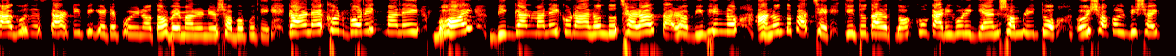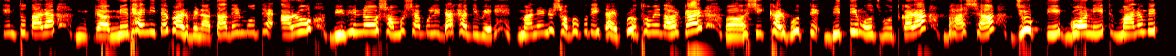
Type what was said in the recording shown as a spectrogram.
কাগজের সার্টিফিকেটে পরিণত হবে মাননীয় সভাপতি। কারণ এখন গণিত মানেই ভয়, বিজ্ঞান মানেই কোনো আনন্দ ছাড়া তারা বিভিন্ন আনন্দ পাচ্ছে। কিন্তু তারা দক্ষ, কারিগরি, জ্ঞান সমৃদ্ধ ওই সকল বিষয়ে কিন্তু তারা মেধায় নিতে পারবে না। তাদের মধ্যে আরও বিভিন্ন সমস্যাগুলি দেখা দিবে। মাননীয় সভাপতি, তাই প্রথমে দরকার শিক্ষার ভিত্তি ভিত্তি মজবুত করা, ভাষা, যুক্তি, গণিত, মানবিক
